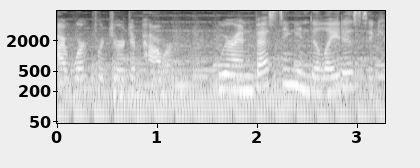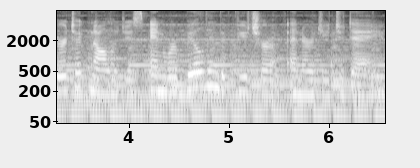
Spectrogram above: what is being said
I work for Georgia Power. We're investing in the latest secure technologies and we're building the future of energy today.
